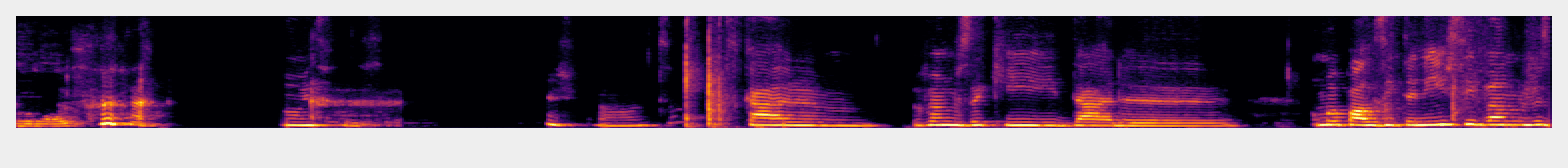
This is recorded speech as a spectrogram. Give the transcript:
Verdade. Muito fixe. Mas pronto. Se calhar hum, vamos aqui dar eh, uma pausita nisto e vamos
